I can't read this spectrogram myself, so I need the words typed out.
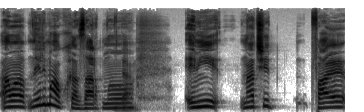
ама не е ли малко хазартно? Да. Еми, значи, това е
